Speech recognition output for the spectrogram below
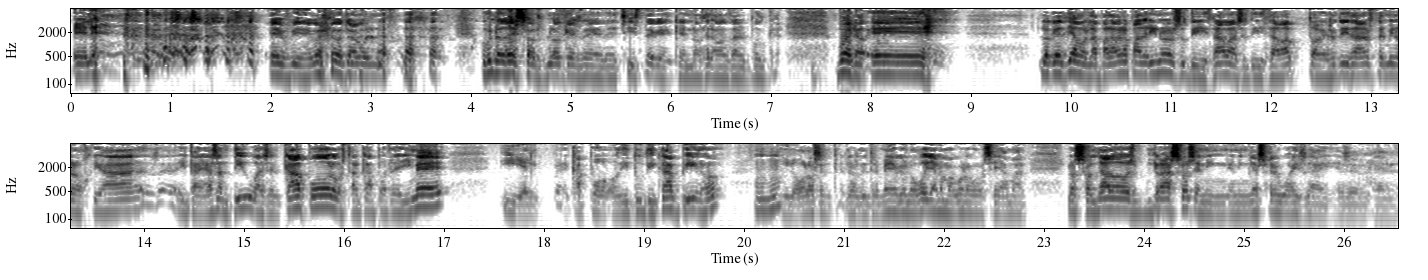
El... en fin, hemos encontrado un- uno de esos bloques de, de chiste que, que no hacen avanzar el podcast. Bueno, eh, lo que decíamos, la palabra padrino no se utilizaba, se utilizaba, todavía se utilizaban las terminologías italianas antiguas, el capo, luego está el capo regime y el, el capo di tutti capi, ¿no? Y luego los, entre- los de entre medio, que luego ya no me acuerdo cómo se llaman. Los soldados rasos, en, in- en inglés es el wise guy, es el, el,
